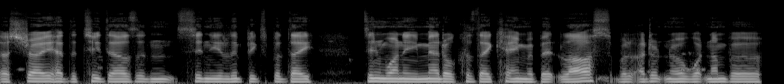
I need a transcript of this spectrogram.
Australia had the 2000 Sydney Olympics, but they didn't want any medal because they came a bit last. But I don't know what number.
